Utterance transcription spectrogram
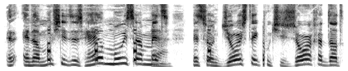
En, en dan moest je dus heel moeizaam met, met zo'n joystick... moet je zorgen dat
